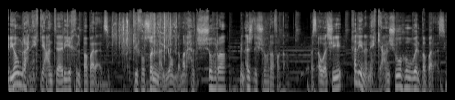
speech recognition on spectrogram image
اليوم رح نحكي عن تاريخ الباباراتزي كيف وصلنا اليوم لمرحلة الشهرة من أجل الشهرة فقط. بس أول شيء خلينا نحكي عن شو هو الباباراتزي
